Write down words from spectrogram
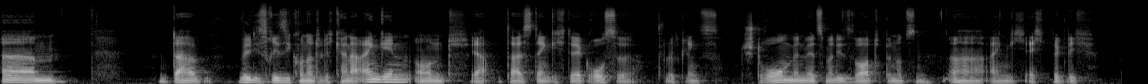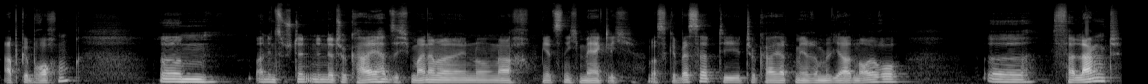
ähm, da will dieses Risiko natürlich keiner eingehen. Und ja, da ist, denke ich, der große Flüchtlingsstrom, wenn wir jetzt mal dieses Wort benutzen, äh, eigentlich echt wirklich abgebrochen. Ähm, an den Zuständen in der Türkei hat sich meiner Meinung nach jetzt nicht merklich was gebessert. Die Türkei hat mehrere Milliarden Euro äh, verlangt.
